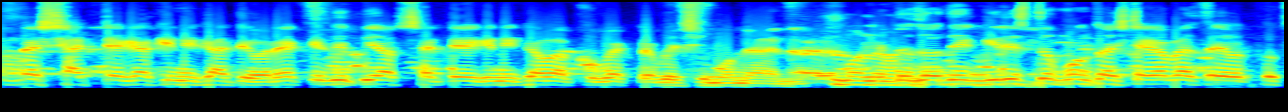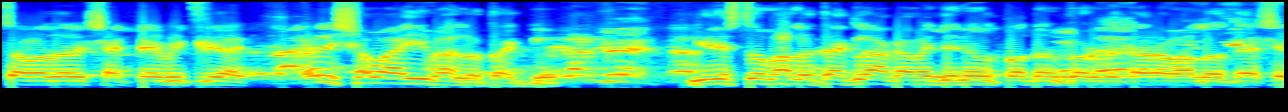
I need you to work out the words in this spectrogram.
আপনার ষাট টাকা কিনে খাইতে পারে এক কেজি পেঁয়াজ ষাট টাকা কিনে খাওয়া খুব একটা বেশি মনে হয় না। কিন্তু যদি গৃহস্থ পঞ্চাশ টাকা বেচে খুচরা বাজারে ষাট টাকা বিক্রি হয় তাহলে সবাই ভালো থাকবে গৃহস্থ ভালো থাকলে আগামী দিনে উৎপাদন করবে তারা ভালো দেশে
